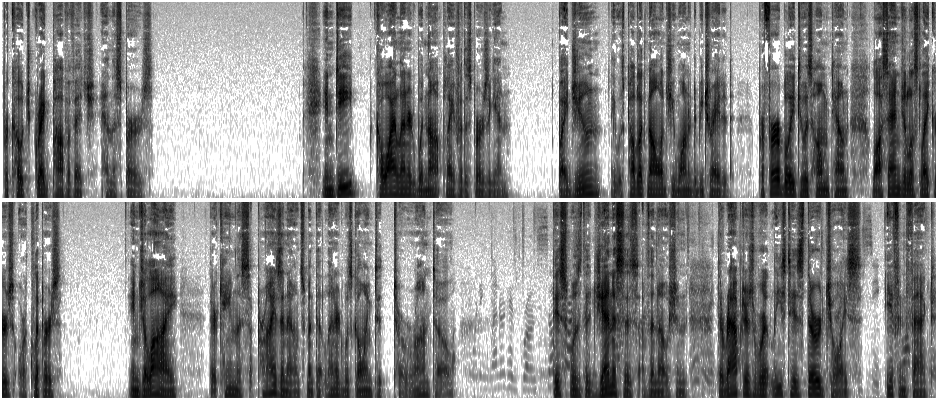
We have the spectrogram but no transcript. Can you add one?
for coach Gregg Popovich and the Spurs. Indeed, Kawhi Leonard would not play for the Spurs again. By June, it was public knowledge he wanted to be traded, preferably to his hometown Los Angeles Lakers or Clippers. In July, there came the surprise announcement that Leonard was going to Toronto. This was the genesis of the notion the Raptors were at least his third choice, if in fact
